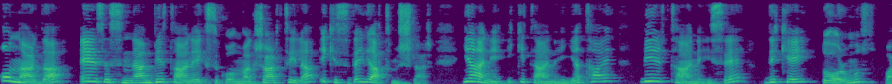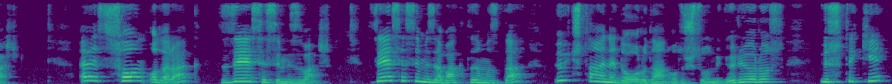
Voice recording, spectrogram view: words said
onlar da E sesinden bir tane eksik olmak şartıyla ikisi de yatmışlar. Yani iki tane yatay, bir tane ise dikey doğrumuz var. Evet son olarak Z sesimiz var. Z sesimize baktığımızda 3 tane doğrudan oluştuğunu görüyoruz. Üstteki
